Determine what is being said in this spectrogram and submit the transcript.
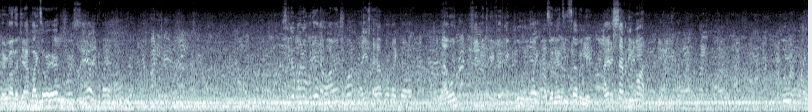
Ever got the Jap bikes over here? For sale, you can buy a Honda. See the one over there, the orange one? I used to have one like that. That one? CB350, blue and white. That's a 1970. I had a 71. Blue and white.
